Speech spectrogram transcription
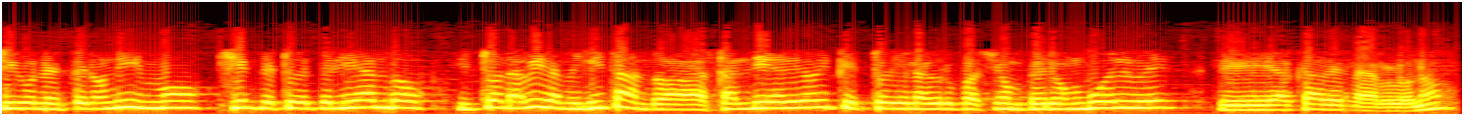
Sigo en el peronismo, siempre estuve peleando y toda la vida militando hasta el día de hoy que estoy en la agrupación Perón Vuelve eh, acá de Merlo, ¿no?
